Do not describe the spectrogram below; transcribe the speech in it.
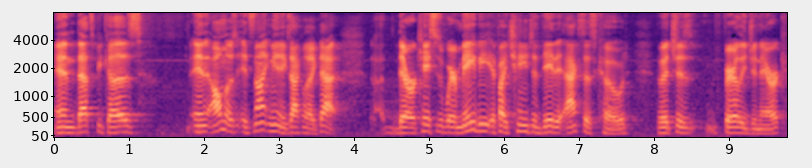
And that's because, and almost, it's not even exactly like that. There are cases where maybe if I change the data access code, which is fairly generic.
